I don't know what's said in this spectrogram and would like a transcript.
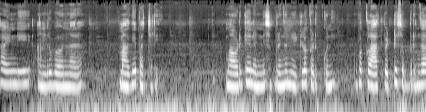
హాయ్ అండి అందరూ బాగున్నారా? మాగే పచ్చడి. మామిడికాయలన్నీ శుభ్రంగా నీటిలో కడుక్కొని ఒక క్లాత్ పెట్టి శుభ్రంగా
